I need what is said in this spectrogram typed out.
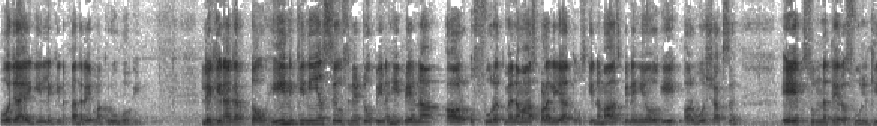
ہو جائے گی، لیکن قدرے مکرو ہوگی۔ لیکن اگر توہین کی نیت سے اس نے ٹوپی نہیں پہنا اور اس صورت میں نماز پڑھ لیا تو اس کی نماز بھی نہیں ہوگی اور وہ شخص ایک سنت رسول کی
